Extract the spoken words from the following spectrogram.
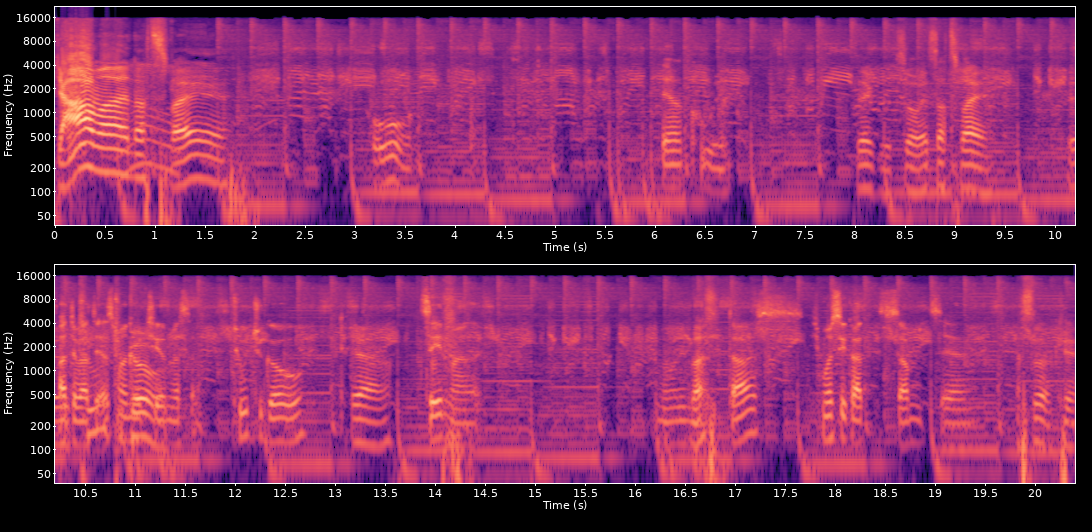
Ja, Mann, noch zwei. Oh. Sehr cool. Sehr gut, so, jetzt noch zwei. Äh, Warte, warte, erstmal notieren, was da. Two to go. Ja. Zehnmal. Was? das. Ich muss hier gerade zusammenzählen. Achso, okay.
